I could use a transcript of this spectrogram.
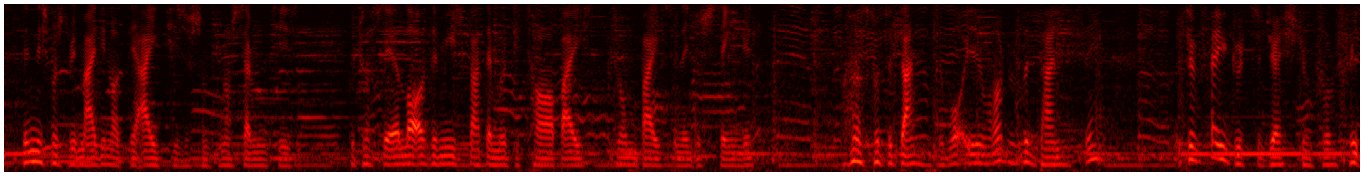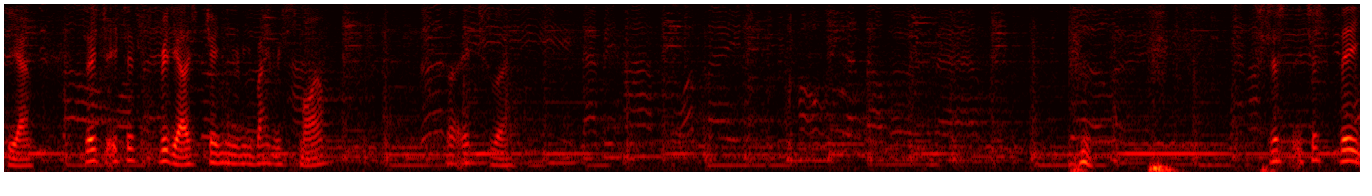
I think this must have been made in like the 80s or something or 70s because I see a lot of the music back then were guitar bass, drum bass, and then just singing. but the dancing, what is what is the dancing? It's a very good suggestion for a video. It's a, it's a video that's genuinely made me smile. But actually. it's just, it's just the,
